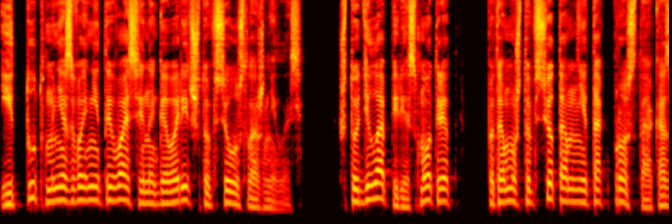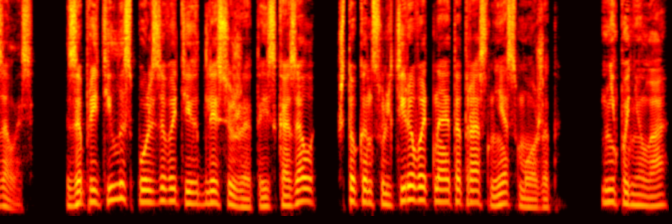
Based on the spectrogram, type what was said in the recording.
И тут мне звонит Ивасин и говорит, что все усложнилось, что дела пересмотрят, потому что все там не так просто оказалось. Запретил использовать их для сюжета и сказал, что консультировать на этот раз не сможет. «Не поняла.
